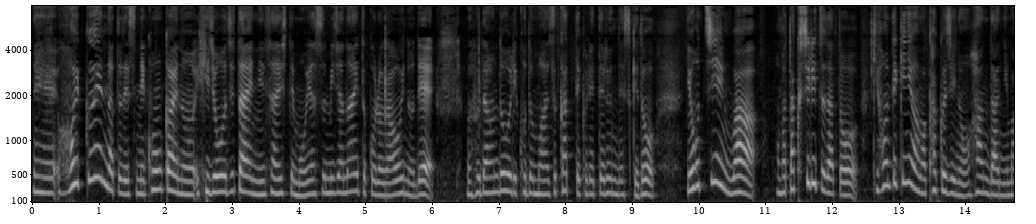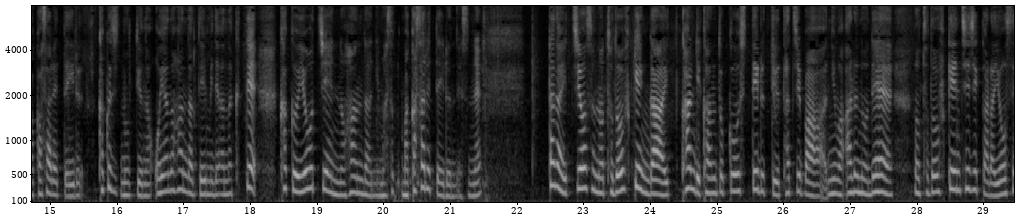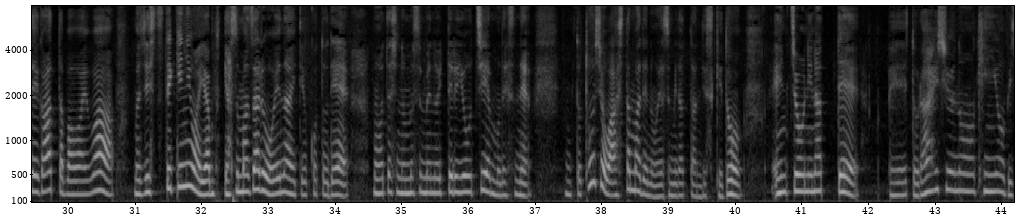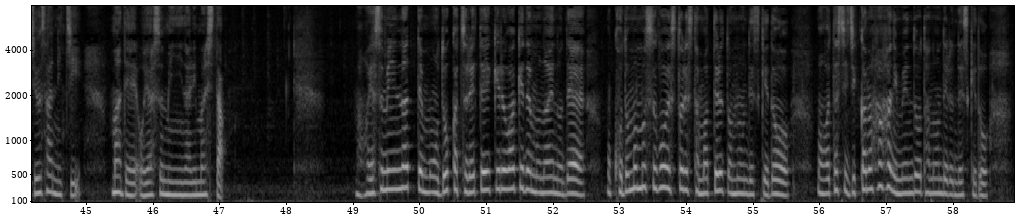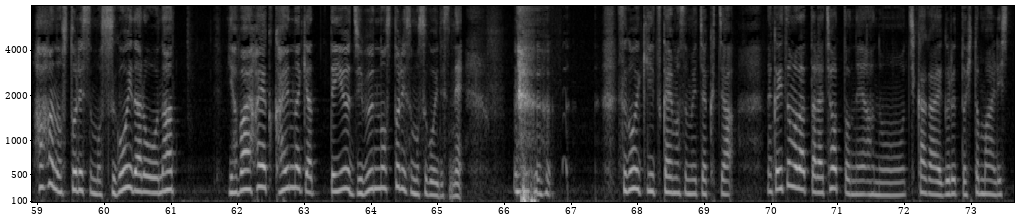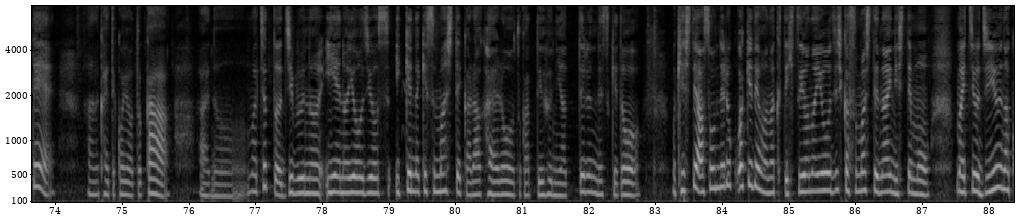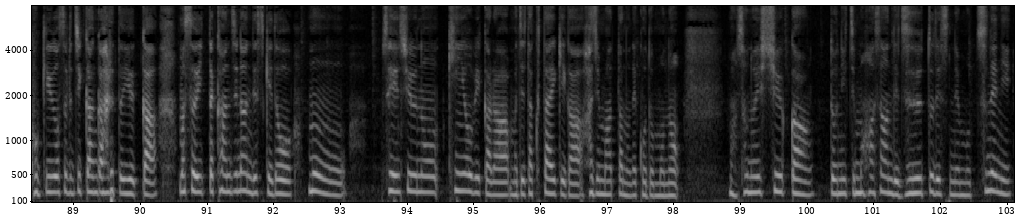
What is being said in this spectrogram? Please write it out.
で保育園だとですね今回の非常事態に際してもお休みじゃないところが多いので、まあ、普段通り子供預かってくれてるんですけど幼稚園は私立だと基本的にはま各自の判断に任されている各自のっていうのは親の判断という意味ではなくて各幼稚園の判断に任されているんですね。ただ一応その都道府県が管理監督をしているっていう立場にはあるので都道府県知事から要請があった場合は、まあ、実質的には休まざるを得ないということで、まあ、私の娘の行ってる幼稚園もですね、うん、と当初は明日までのお休みだったんですけど延長になって、えー、と来週の金曜日13日までお休みになりました。まあ、お休みになってもどっか連れて行けるわけでもないのでもう子供もすごいストレス溜まってると思うんですけど、まあ、私実家の母に面倒を頼んでるんですけど母のストレスもすごいだろうなやばい早く帰んなきゃっていう自分のストレスもすごいですね。すごい気遣いますめちゃくちゃ。なんかいつもだったらちょっとねあの地下街ぐるっと一回りしてあの帰ってこようとかあの、まあ、ちょっと自分の家の用事を一軒だけ済ましてから帰ろうとかっていう風にやってるんですけど、まあ、決して遊んでるわけではなくて必要な用事しか済ましてないにしても、まあ、一応自由な呼吸をする時間があるというか、まあ、そういった感じなんですけどもう先週の金曜日から、ま自宅待機が始まったので子どもの、まあ、その1週間土日も挟んでずっとですねもう常に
